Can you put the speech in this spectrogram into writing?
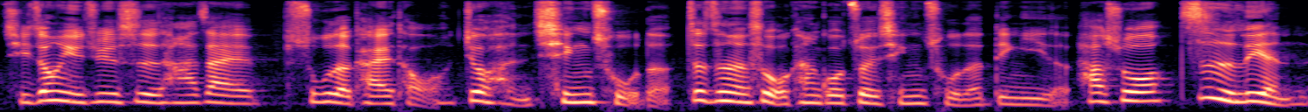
其中一句是她在书的开头就很清楚的，这真的是我看过最清楚的定义了。她说，自恋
